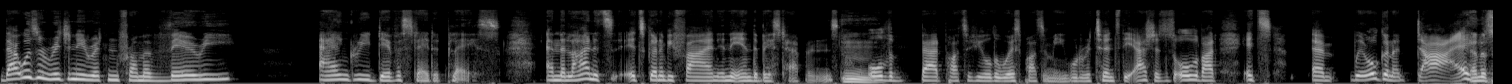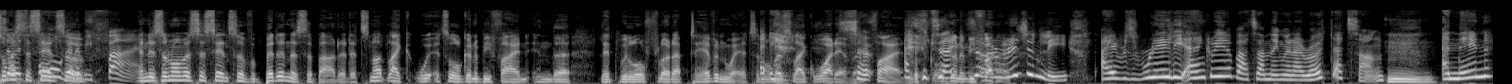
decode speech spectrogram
that was originally written from a very angry, devastated place. And the line, it's, it's going to be fine. In the end, the best happens. All the bad parts of you, all the worst parts of me will return to the ashes. It's all about, it's, um, we're all going to die. And it's so almost it's a sense all of be fine. and there's an almost a sense of bitterness about it. It's not like it's all going to be fine in the let we'll all float up to heaven way. It's almost like whatever, so, fine. It's exactly. all going to be so fine. originally, I was really angry about something when I wrote that song. Hmm. And then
